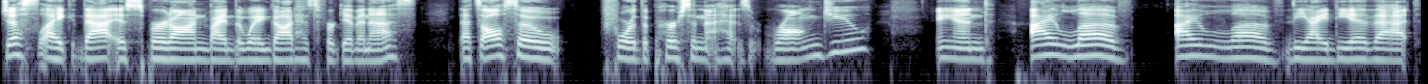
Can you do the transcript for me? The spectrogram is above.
just like that is spurred on by the way God has forgiven us, that's also for the person that has wronged you. And I love, I love the idea that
